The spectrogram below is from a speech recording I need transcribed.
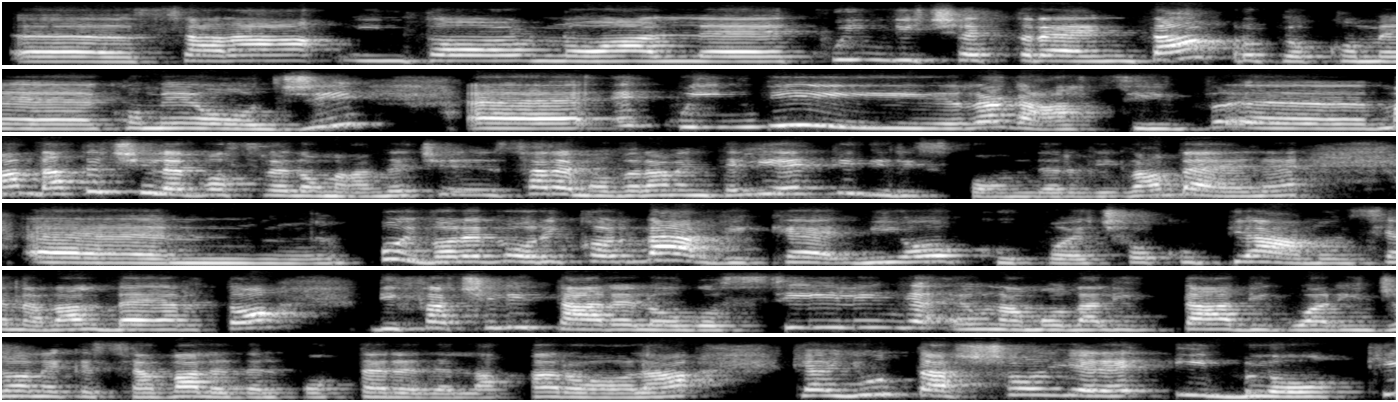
eh, sarà intorno alle 15.30, proprio come, come oggi, eh, e quindi ragazzi eh, mandateci le vostre domande, ci, saremo veramente lieti di rispondervi, va bene? Ehm, poi volevo ricordarvi che mi occupo e ci occupiamo insieme ad Alberto di facilitare logo stealing, è una modalità di guarigione che si avvale del potere della parola, che aiuta a sciogliere i blocchi,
